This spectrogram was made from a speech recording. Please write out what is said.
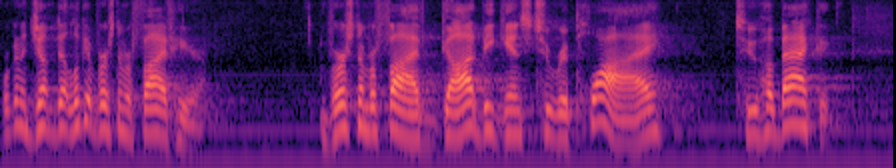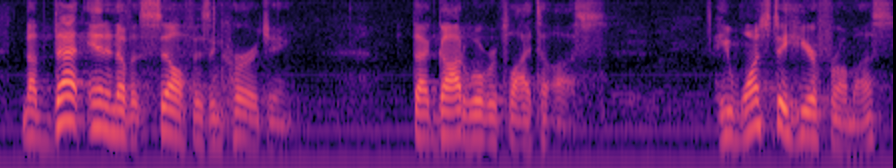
we're going to jump down. Look at verse number five here. Verse number five God begins to reply to Habakkuk. Now, that in and of itself is encouraging that God will reply to us. He wants to hear from us.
